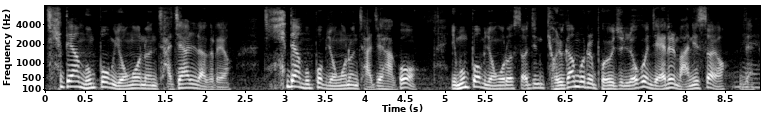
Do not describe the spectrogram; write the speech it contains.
최대한 문법 용어는 자제하려 그래요. 최대한 문법 용어는 자제하고 이 문법 용어로 써진 결과물을 보여주려고 이제 애를 많이 써요. 이제. 네.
